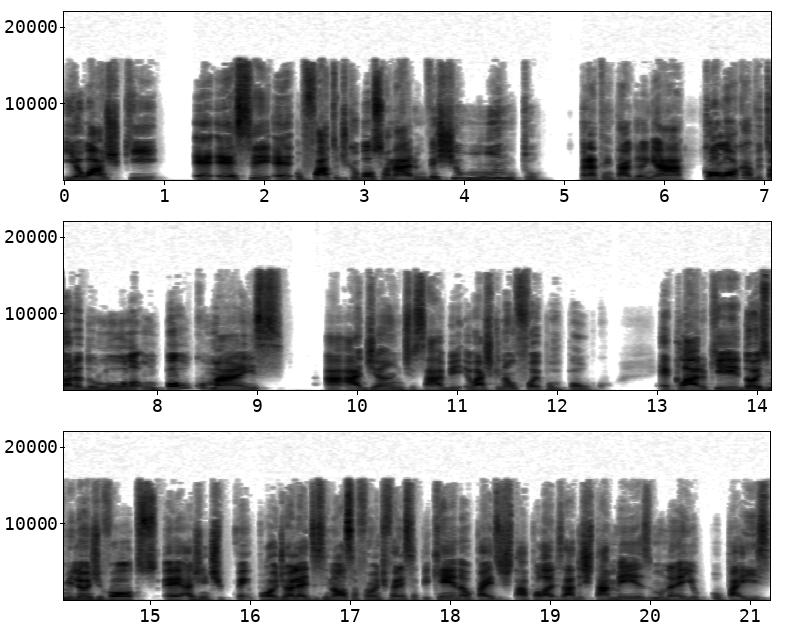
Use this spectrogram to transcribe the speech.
E eu acho que é esse é o fato de que o Bolsonaro investiu muito para tentar ganhar, coloca a vitória do Lula um pouco mais a, adiante, sabe? Eu acho que não foi por pouco. É claro que 2 milhões de votos, é, a gente pode olhar e dizer nossa, foi uma diferença pequena, o país está polarizado, está mesmo, né? E o, o país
